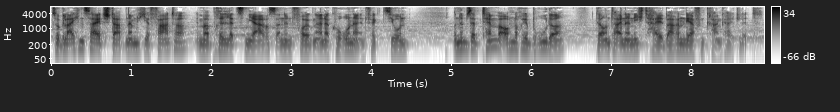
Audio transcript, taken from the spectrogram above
Zur gleichen Zeit starb nämlich ihr Vater im April letzten Jahres an den Folgen einer Corona-Infektion und im September auch noch ihr Bruder, der unter einer nicht heilbaren Nervenkrankheit litt.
